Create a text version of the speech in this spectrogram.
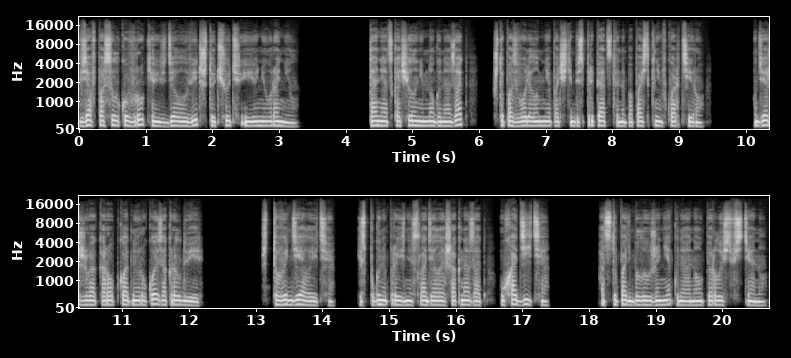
Взяв посылку в руки, сделал вид, что чуть ее не уронил. Таня отскочила немного назад, что позволило мне почти беспрепятственно попасть к ним в квартиру. Удерживая коробку одной рукой, закрыл дверь. «Что вы делаете?» Испуганно произнесла, делая шаг назад. «Уходите!» Отступать было уже некуда, она уперлась в стену.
